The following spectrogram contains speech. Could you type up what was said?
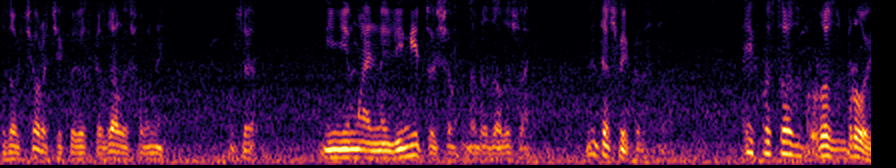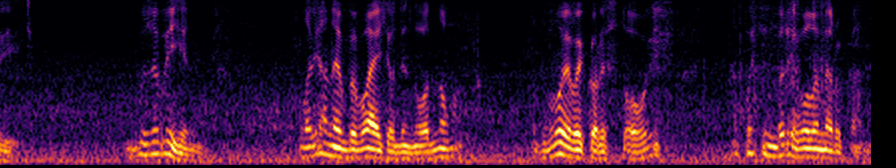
позавчора, чи коли сказали, що вони вже мінімальний ліміт, той, що треба залишати, вони теж використали. А їх просто роззброюють. Дуже вигідно. Слав'яни вбивають один одного, зброю використовують, а потім бери голими руками.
